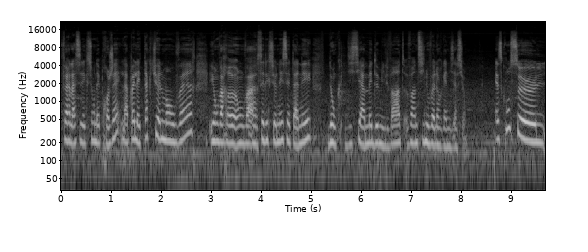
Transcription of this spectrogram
faire la sélection des projets. L'appel est actuellement ouvert et on va, on va sélectionner cette année, donc d'ici à mai 2020, 26 nouvelles organisations. Est-ce qu'on se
